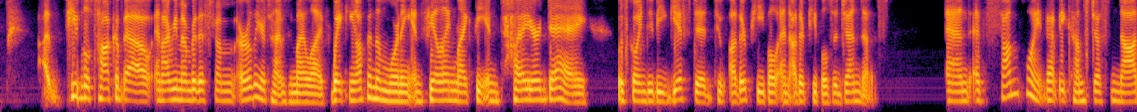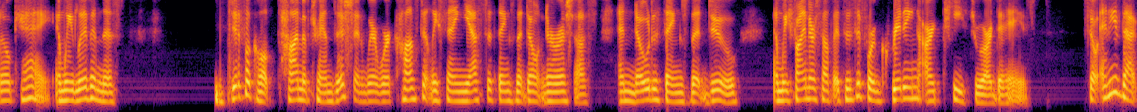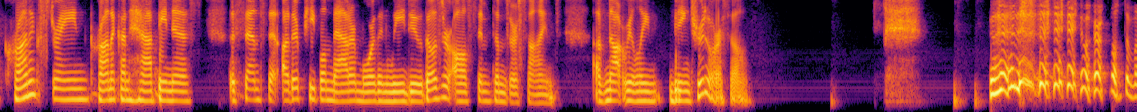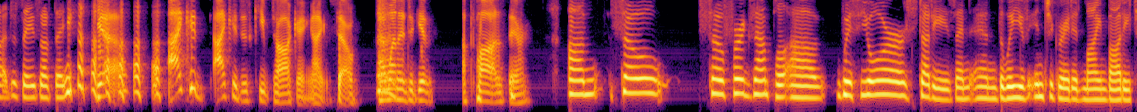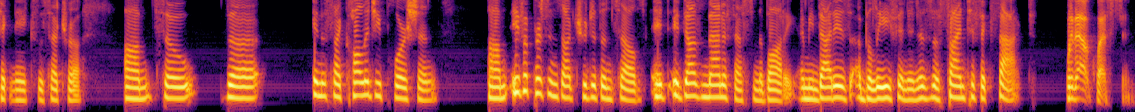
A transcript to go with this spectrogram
people talk about, and I remember this from earlier times in my life, waking up in the morning and feeling like the entire day was going to be gifted to other people and other people's agendas. And at some point, that becomes just not okay. And we live in this difficult time of transition where we're constantly saying yes to things that don't nourish us and no to things that do. And we find ourselves, it's as if we're gritting our teeth through our days. So, any of that chronic strain, chronic unhappiness, the sense that other people matter more than we do, those are all symptoms or signs of not really being true to ourselves. Good. We're both about to say something. yeah, I could. I could just keep talking. I, so I wanted to give a pause there. Um. So, so for example, uh, with your studies and and the way you've integrated mind body techniques, etc. Um. So the in the psychology portion, um, if a person's not true to themselves, it, it does manifest in the body. I mean, that is a belief and it is a scientific fact without question.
